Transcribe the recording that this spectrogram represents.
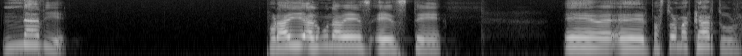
Nadie. Por ahí alguna vez este, eh, el pastor MacArthur,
